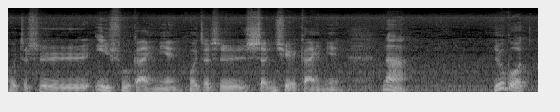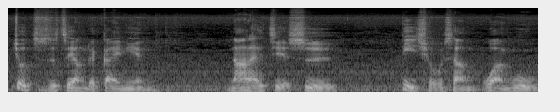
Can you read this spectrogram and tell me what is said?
或者是艺术概念，或者是神学概念。那如果就只是这样的概念拿来解释地球上万物、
